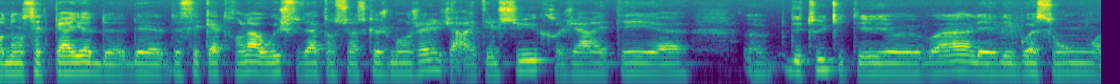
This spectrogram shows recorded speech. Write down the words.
pendant cette période de, ces 4 ans-là, oui, je faisais attention à ce que je mangeais. J'ai arrêté le sucre, j'ai arrêté euh, euh, des trucs qui étaient, euh, voilà, les, boissons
